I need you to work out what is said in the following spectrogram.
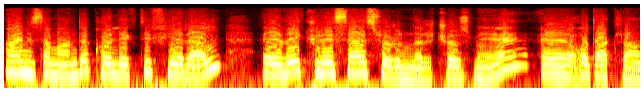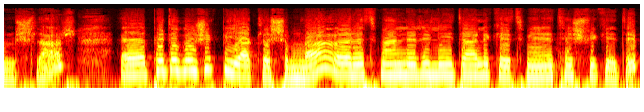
Aynı zamanda kolektif, yerel e, ve küresel sorunları çözmeye e, odaklanmışlar. E, pedagojik bir yaklaşımla öğretmenleri liderlik etmeye teşvik edip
